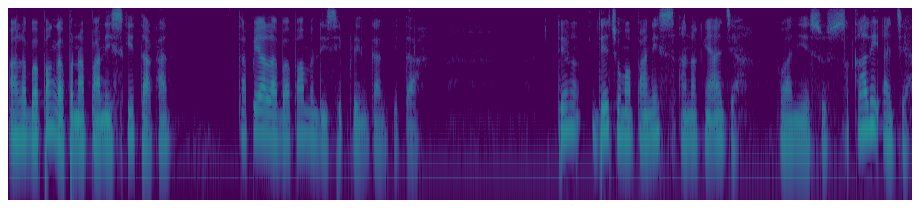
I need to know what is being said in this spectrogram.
Allah Bapa nggak pernah panis kita kan? Tapi Allah Bapa mendisiplinkan kita. Dia dia cuma panis anaknya aja, Tuhan Yesus sekali aja.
